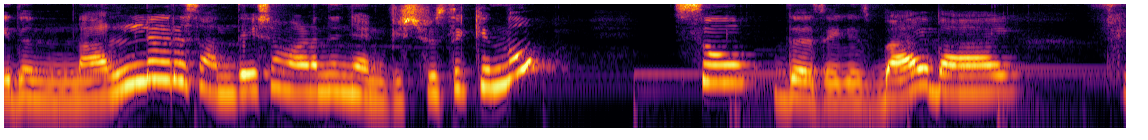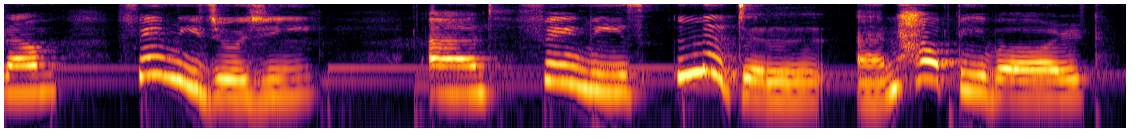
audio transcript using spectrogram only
ഇത് നല്ലൊരു സന്ദേശമാണെന്ന് ഞാൻ വിശ്വസിക്കുന്നു. So this is bye bye from Femi Joji and Femi's little and happy world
